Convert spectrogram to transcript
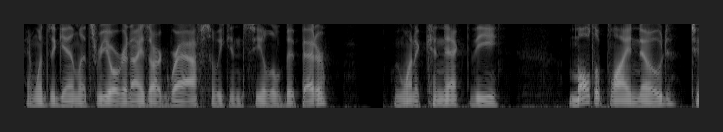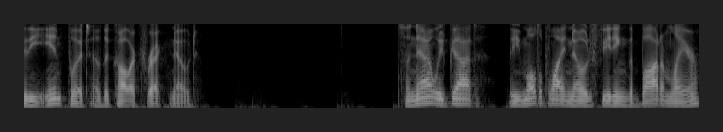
And once again, let's reorganize our graph so we can see a little bit better. We want to connect the multiply node to the input of the color correct node. So now we've got the multiply node feeding the bottom layer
